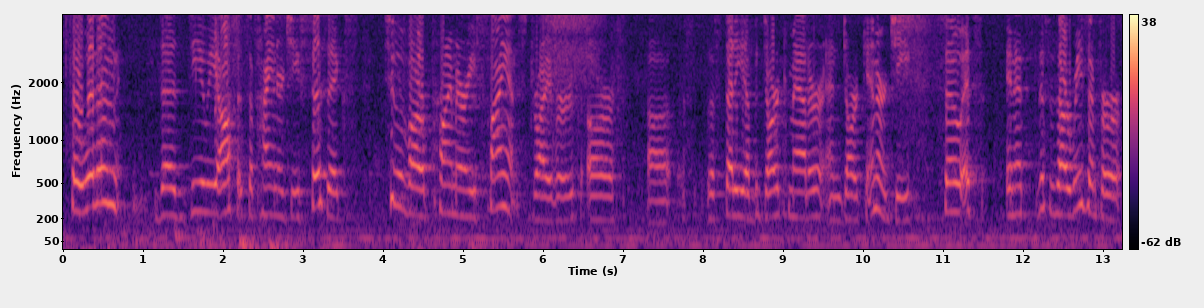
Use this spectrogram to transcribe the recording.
So within the DOE Office of High Energy Physics, two of our primary science drivers are uh, the study of dark matter and dark energy. So it's, and it's, this is our reason for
